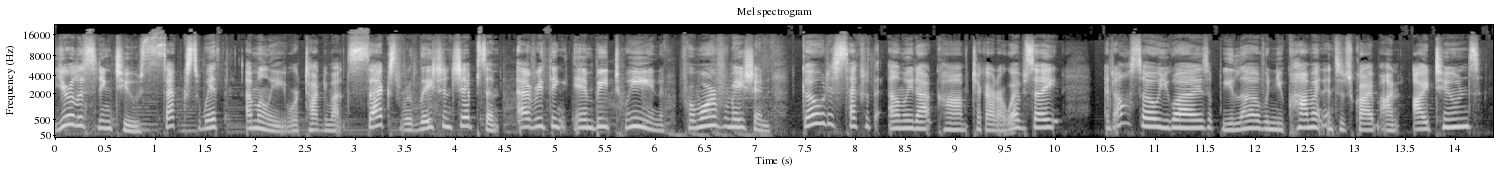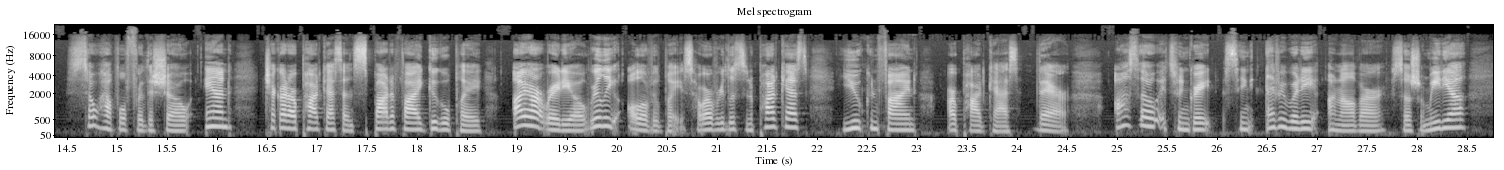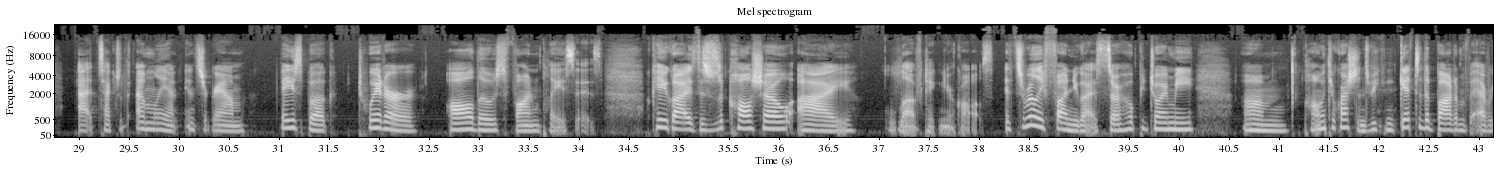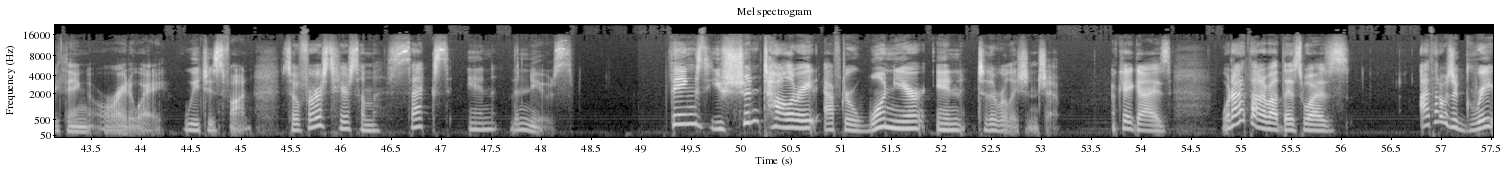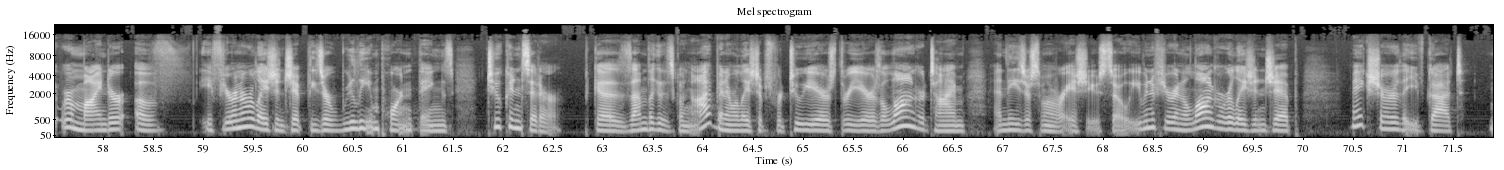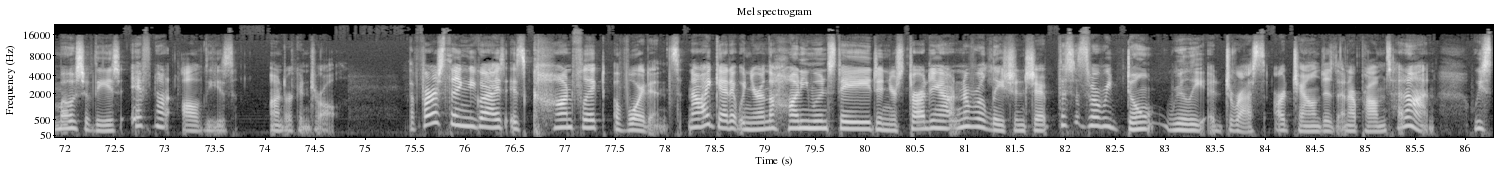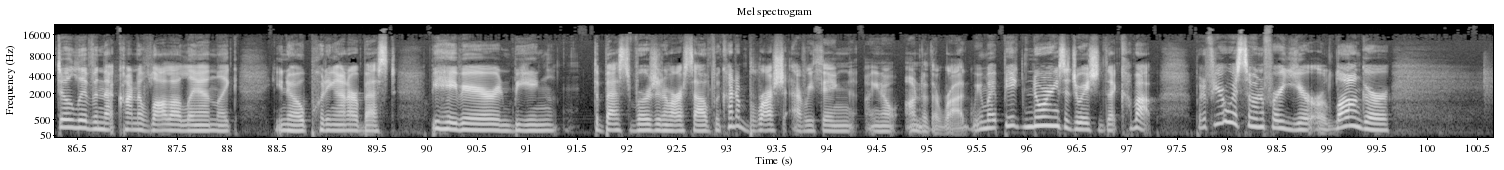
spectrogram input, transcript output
You're listening to Sex with Emily. We're talking about sex, relationships, and everything in between. For more information, go to sexwithemily.com, check out our website. And also, you guys, we love when you comment and subscribe on iTunes. So helpful for the show. And check out our podcast on Spotify, Google Play, iHeartRadio, really all over the place. However, you listen to podcasts, you can find our podcast there. Also, it's been great seeing everybody on all of our social media at Sex with Emily on Instagram, Facebook, Twitter, all those fun places. Okay, you guys, this is a call show. I love taking your calls. It's really fun, you guys. So I hope you join me. Um, call with your questions. We can get to the bottom of everything right away, which is fun. So, first, here's some sex in the news things you shouldn't tolerate after one year into the relationship. Okay, guys, what I thought about this was I thought it was a great reminder of if you're in a relationship, these are really important things to consider because I'm looking at this going, I've been in relationships for two years, three years, a longer time, and these are some of our issues. So even if you're in a longer relationship, make sure that you've got most of these, if not all of these, under control. The first thing, you guys, is conflict avoidance. Now, I get it when you're in the honeymoon stage and you're starting out in a relationship. This is where we don't really address our challenges and our problems head on. We still live in that kind of la la land, like, you know, putting on our best behavior and being the best version of ourselves. We kind of brush everything, you know, under the rug. We might be ignoring situations that come up. But if you're with someone for a year or longer,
